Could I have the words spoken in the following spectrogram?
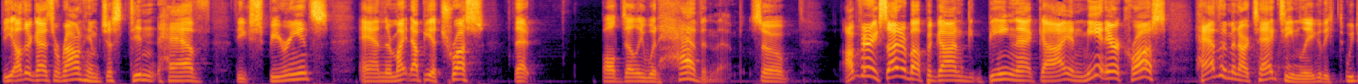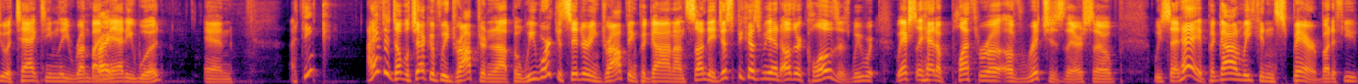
the other guys around him just didn't have the experience, and there might not be a trust that Baldelli would have in them. So I'm very excited about Pagan being that guy, and me and Eric Cross have him in our tag team league. We do a tag team league run by right. Maddie Wood, and I think I have to double check if we dropped it or not, but we were considering dropping Pagan on Sunday just because we had other closes. We were we actually had a plethora of riches there, so we said, "Hey, Pagan, we can spare." But if you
